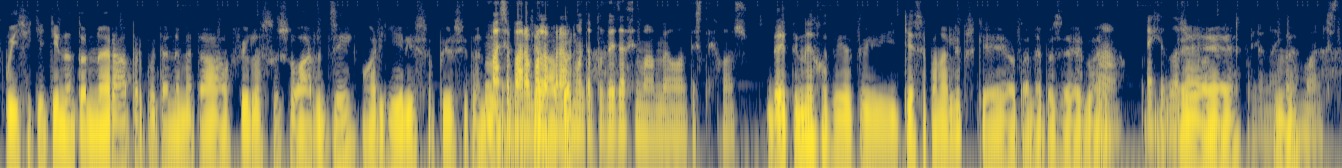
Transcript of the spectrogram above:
που είχε και εκείνον τον rapper που ήταν με τα φίλος τους ο RG, ο Αργύρης, ο οποίος ήταν Θυμάσαι ε, πάρα και πολλά rapper. πράγματα που δεν τα θυμάμαι εγώ δυστυχώς. Δεν την έχω δει ότι και σε επαναλήψεις και όταν έπαιζε live. Α, έχει δώσει Ε, πολύ να ναι. μάλιστα.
